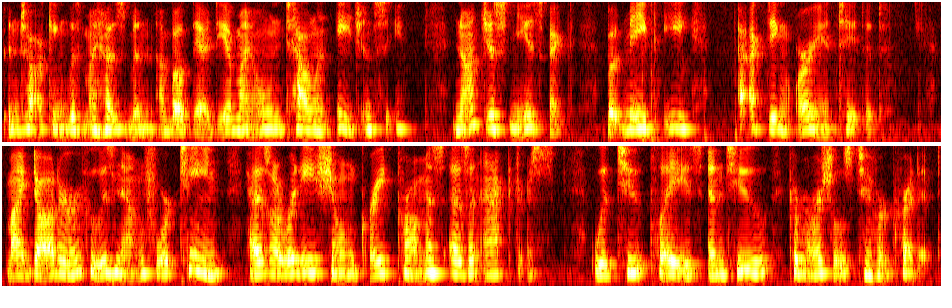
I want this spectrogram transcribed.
been talking with my husband about the idea of my own talent agency, not just music, but maybe acting orientated. My daughter, who is now 14, has already shown great promise as an actress, with two plays and two commercials to her credit.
